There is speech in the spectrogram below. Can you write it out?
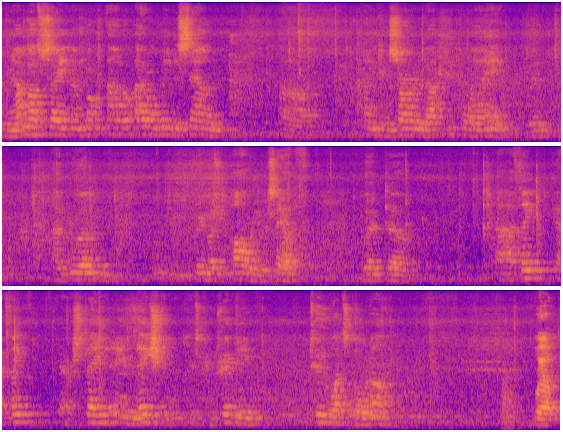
I mean, I'm not saying, I'm not, I don't, I don't mean to sound uh, unconcerned about people I am. And I grew up pretty much in poverty myself, but uh, I think, I think our state and nation is contributing to what's going on. Well,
